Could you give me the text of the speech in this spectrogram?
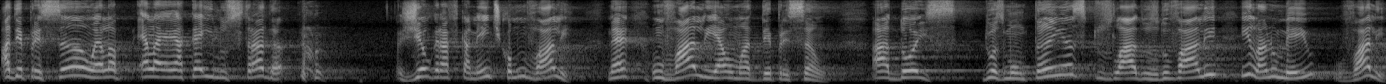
A depressão, ela, ela é até ilustrada geograficamente como um vale, né? Um vale é uma depressão. Há dois, duas montanhas dos lados do vale e lá no meio o vale.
